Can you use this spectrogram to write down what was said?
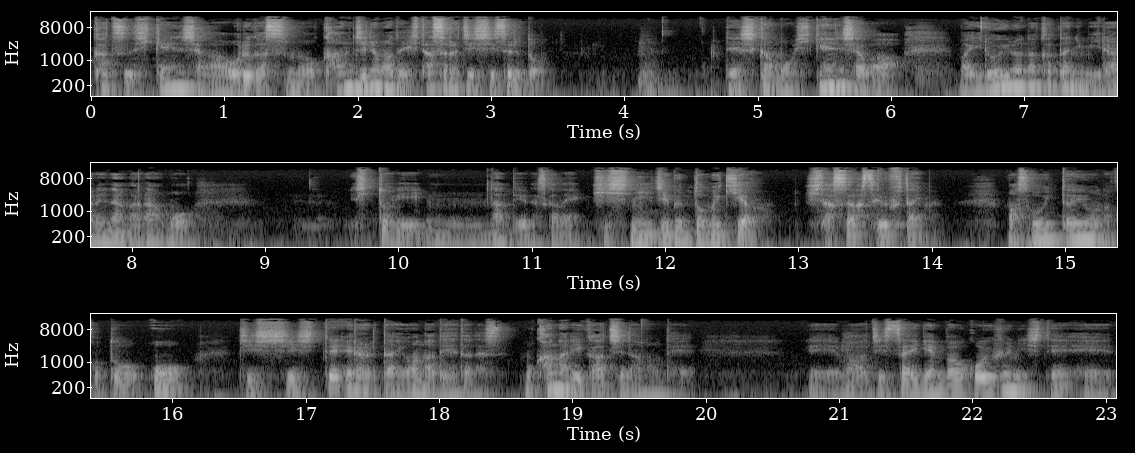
かつ被験者がオルガスムを感じるまでひたすら実施すると。で、しかも被験者は、まあ、いろいろな方に見られながら、もう、一人、うん、なんていうんですかね、必死に自分と向き合う。ひたすらセルフタイム。まあ、そういったようなことを実施して得られたようなデータです。もうかなりガチなので、えー、まあ実際現場をこういうふうにして、え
